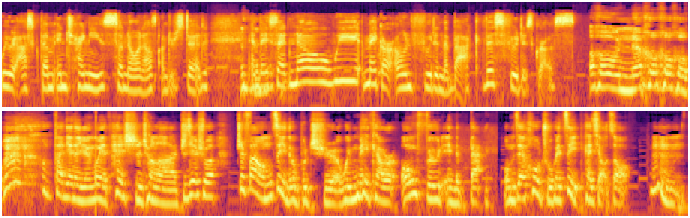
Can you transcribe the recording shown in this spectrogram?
we would ask them in Chinese so no one else understood. And they said, No, we make our own food in the back. This food is gross. Oh no！饭店的员工也太实诚了，直接说这饭我们自己都不吃。We make our own food in the back。我们在后厨会自己开小灶。嗯。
